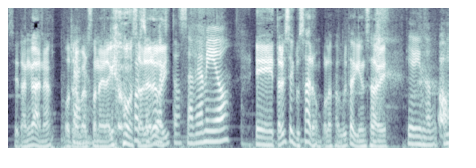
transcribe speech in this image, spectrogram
Zetangana, otra Claro. persona de la que vamos Por a hablar supuesto. ¿Sabe, amigo? hoy. Eh, tal vez se cruzaron por la facultad, quién sabe. Qué lindo, Oh.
